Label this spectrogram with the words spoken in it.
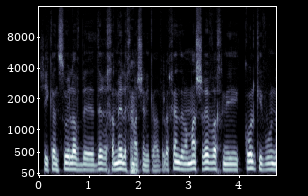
שייכנסו אליו בדרך המלך, כן. מה שנקרא, ולכן זה ממש רווח מכל כיוון.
